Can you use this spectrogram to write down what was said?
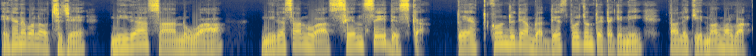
এখানে বলা হচ্ছে যে মিরা সান ওয়া মিরা সান ওয়া সেন্সেই দেশকা তো এখন যদি আমরা দেশ পর্যন্ত এটাকে নিই, তাহলে কি? নর্মাল বাক্য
